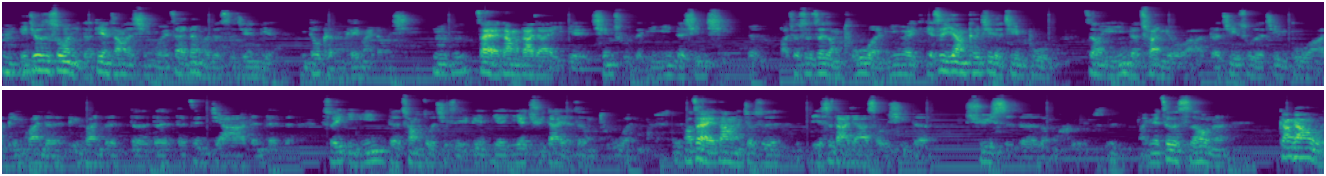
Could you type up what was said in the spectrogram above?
嗯也就是说，你的电商的行为在任何的时间点，你都可能可以买东西。嗯哼再来，当然大家也清楚的影音的兴起，对啊，就是这种图文，因为也是一样科技的进步，这种影音的串流啊的技术的进步啊，频宽的频宽的的的的增加啊等等的，所以影音的创作其实也变也也取代了这种图文。然后再来，当然就是也是大家熟悉的虚实的融合，是啊，因为这个时候呢，刚刚我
